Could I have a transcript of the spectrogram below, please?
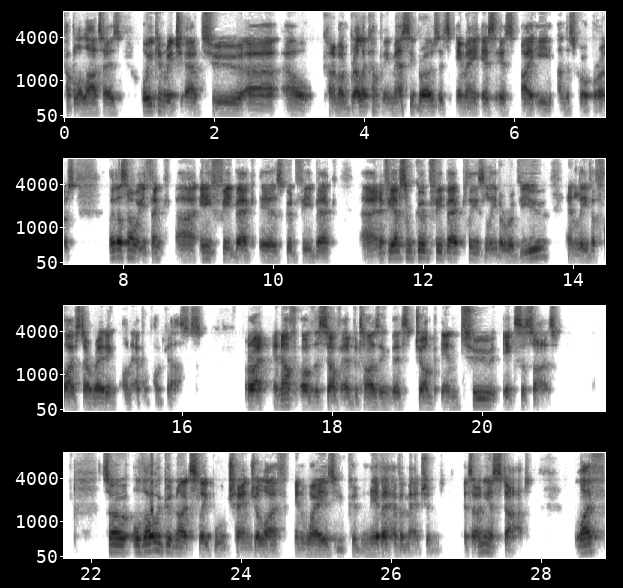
couple of lattes, or you can reach out to uh, our kind of umbrella company, Massie Bros. It's M A S S I E underscore Bros. Let us know what you think. Uh, any feedback is good feedback. Uh, and if you have some good feedback, please leave a review and leave a five star rating on Apple Podcasts. All right, enough of the self advertising. Let's jump into exercise. So, although a good night's sleep will change your life in ways you could never have imagined, it's only a start. Life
